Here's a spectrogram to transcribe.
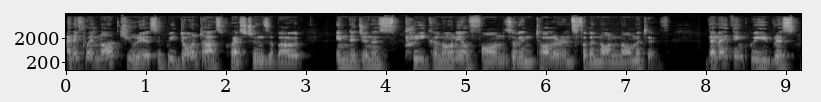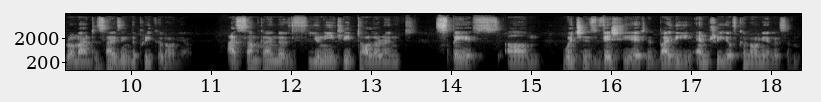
And if we're not curious, if we don't ask questions about indigenous pre colonial forms of intolerance for the non normative, then I think we risk romanticizing the pre colonial as some kind of uniquely tolerant space, um, which is vitiated by the entry of colonialism.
